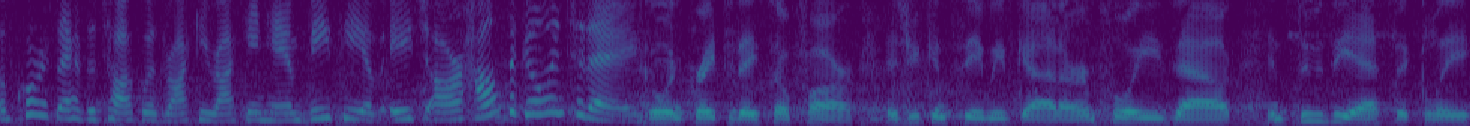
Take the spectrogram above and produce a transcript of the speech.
Of course, I have to talk with Rocky Rockingham, VP of HR. How's it going today? It's going great today so far. As you can see, we've got our employees out enthusiastically,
